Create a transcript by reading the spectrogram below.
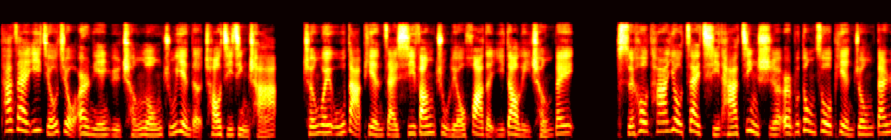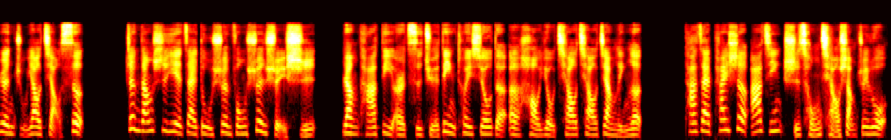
她在一九九二年与成龙主演的《超级警察》成为武打片在西方主流化的一道里程碑。随后，她又在其他近十二部动作片中担任主要角色。正当事业再度顺风顺水时，让他第二次决定退休的噩耗又悄悄降临了。他在拍摄《阿金》时从桥上坠落，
